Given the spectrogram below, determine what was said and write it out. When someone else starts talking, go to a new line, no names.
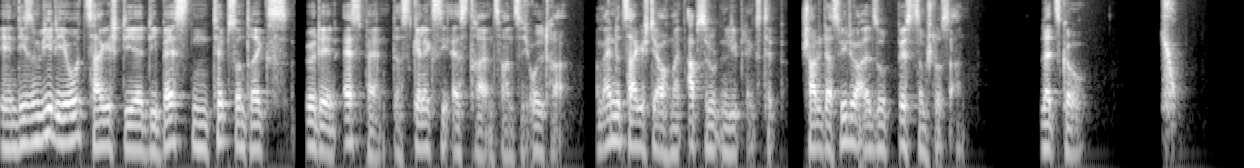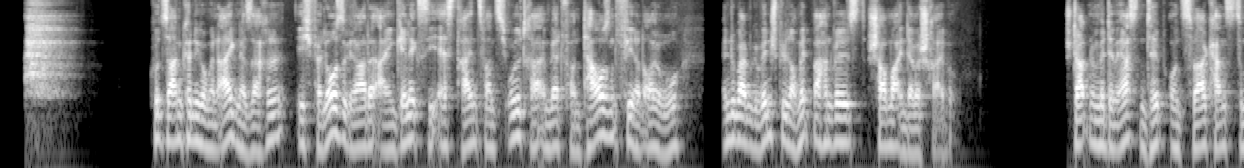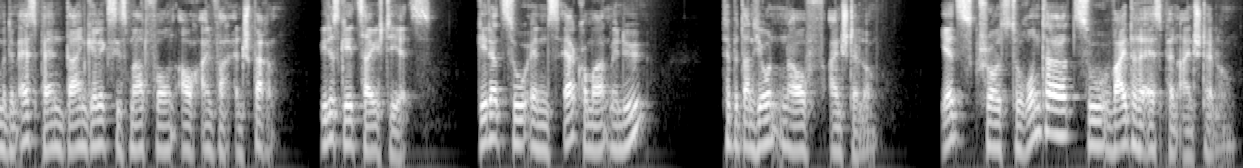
In diesem Video zeige ich dir die besten Tipps und Tricks für den S-Pen, das Galaxy S23 Ultra. Am Ende zeige ich dir auch meinen absoluten Lieblingstipp. Schau dir das Video also bis zum Schluss an. Let's go! Kurze Ankündigung in eigener Sache. Ich verlose gerade ein Galaxy S23 Ultra im Wert von 1400 Euro. Wenn du beim Gewinnspiel noch mitmachen willst, schau mal in der Beschreibung. Starten wir mit dem ersten Tipp und zwar kannst du mit dem S-Pen dein Galaxy Smartphone auch einfach entsperren. Wie das geht, zeige ich dir jetzt. Geh dazu ins R-Command-Menü, tippe dann hier unten auf Einstellung. Jetzt scrollst du runter zu weitere S-Pen-Einstellungen.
